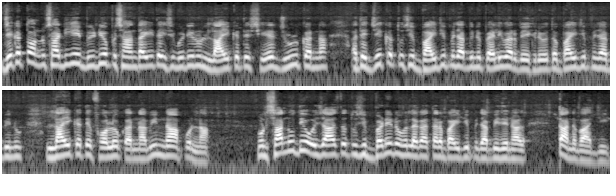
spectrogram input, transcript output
ਜੇਕਰ ਤੁਹਾਨੂੰ ਸਾਡੀ ਇਹ ਵੀਡੀਓ ਪਸੰਦ ਆਈ ਤਾਂ ਇਸ ਵੀਡੀਓ ਨੂੰ ਲਾਈਕ ਅਤੇ ਸ਼ੇਅਰ ਜ਼ਰੂਰ ਕਰਨਾ ਅਤੇ ਜੇਕਰ ਤੁਸੀਂ ਬਾਈ ਜੀ ਪੰਜਾਬੀ ਨੂੰ ਪਹਿਲੀ ਵਾਰ ਵੇਖ ਰਹੇ ਹੋ ਤਾਂ ਬਾਈ ਜੀ ਪੰਜਾਬੀ ਨੂੰ ਲਾਈਕ ਅਤੇ ਫੋਲੋ ਕਰਨਾ ਵੀ ਨਾ ਭੁੱਲਣਾ। ਹੁਣ ਸਾਨੂੰ ਦਿਓ ਇਜਾਜ਼ਤ, ਤੁਸੀਂ ਬਣੇ ਰਹੋ ਲਗਾਤਾਰ ਬਾਈ ਜੀ ਪੰਜਾਬੀ ਦੇ ਨਾਲ। ਧੰਨਵਾਦ ਜੀ।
